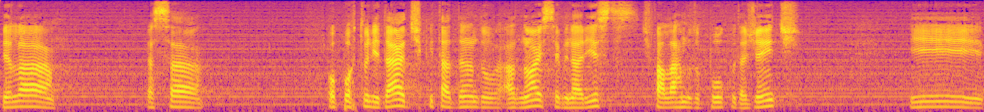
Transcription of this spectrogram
pela essa oportunidade que está dando a nós, seminaristas, de falarmos um pouco da gente e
